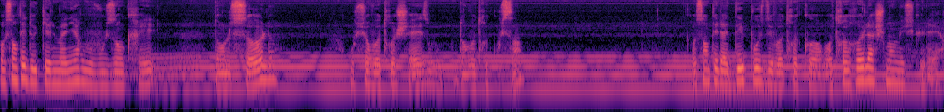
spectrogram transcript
Ressentez de quelle manière vous vous ancrez dans le sol ou sur votre chaise ou dans votre coussin. Ressentez la dépose de votre corps, votre relâchement musculaire.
